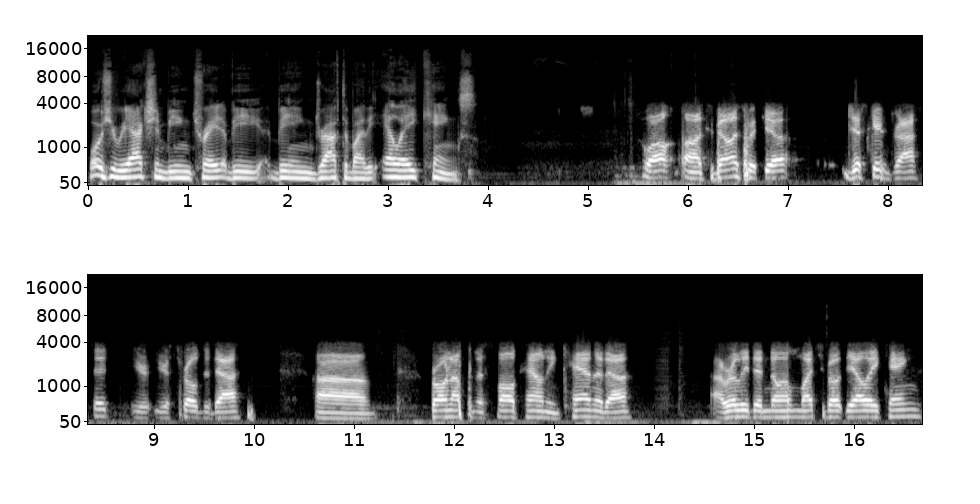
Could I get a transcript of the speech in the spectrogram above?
what was your reaction being trade be being drafted by the LA Kings? Well, uh, to be honest with you, just getting drafted, you're, you're thrilled to death. Uh, growing up in a small town in Canada, I really didn't know much about the LA Kings.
